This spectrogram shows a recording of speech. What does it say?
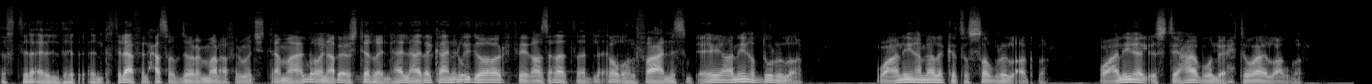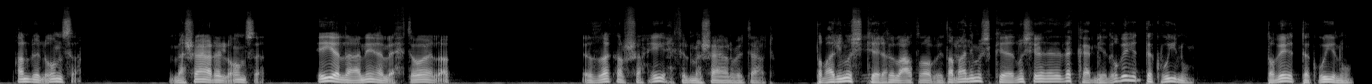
اختلاف الاختلاف اللي حصل في دور المرأة في المجتمع كونها بتشتغل هل هذا كان له دور في مسألة ال- طبعاً. ارتفاع النسبة؟ هي عليها الدور الأكبر وعليها ملكة الصبر الأكبر وعليها الاستيعاب والاحتواء الأكبر قلب الأنثى مشاعر الأنثى هي اللي عليها الاحتواء الأكبر الذكر شحيح في المشاعر بتاعته طب هذه في مشكلة العطاء طب هذه مشكلة مشكلة تتذكر يا دكتور. طبيعة تكوينه طبيعة تكوينه.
